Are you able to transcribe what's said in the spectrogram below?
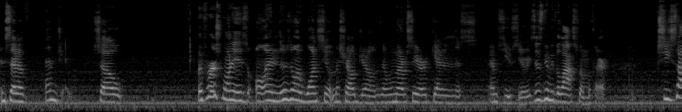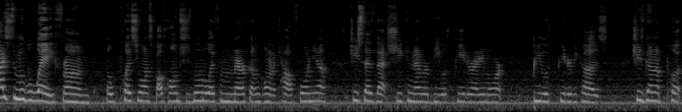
instead of MJ. So the first one is, oh, and there's only one scene with Michelle Jones, and we'll never see her again in this MCU series. This is gonna be the last one with her. She decides to move away from the place she wants called home. She's moving away from America and going to California. She says that she can never be with Peter anymore, be with Peter because she's gonna put.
